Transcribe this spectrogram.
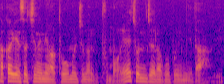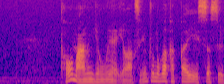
가까이에서 지내며 도움을 주는 부모의 존재라고 보입니다. 더 많은 경우에 여학생의 부모가 가까이 있었을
